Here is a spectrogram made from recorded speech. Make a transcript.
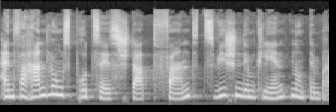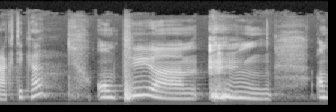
ein Verhandlungsprozess stattfand zwischen dem Klienten und dem Praktiker, ont pu, euh, ont,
